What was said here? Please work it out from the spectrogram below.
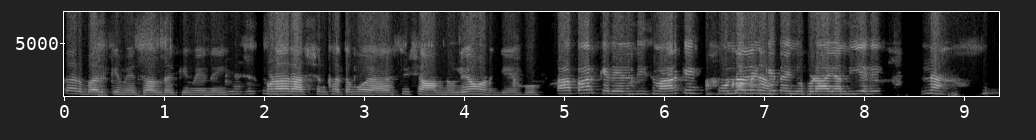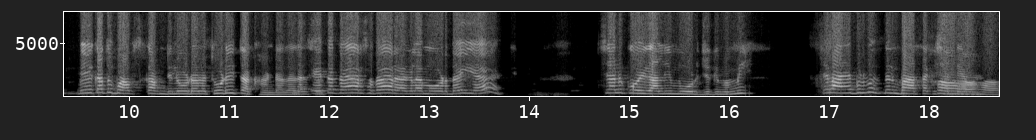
ਘਰ-ਬਾਰ ਕਿਵੇਂ ਚੱਲਦਾ ਕਿਵੇਂ ਨਹੀਂ। ਹੁਣ ਆਹ ਰਾਸ਼ਨ ਖਤਮ ਹੋਇਆ ਸੀ ਸ਼ਾਮ ਨੂੰ ਲਿਆਉਣਗੇ ਉਹ। ਆ ਭਰ ਕੇ ਦੇ ਦਿੰਦੀ ਸਮਾਰ ਕੇ। ਉਹਨਾਂ ਕੋਈ ਮਿਲ ਨਾ। ਕੇ ਤੈਨੂੰ ਫੜਾ ਜਾਂਦੀ ਇਹ। ਲੈ ਇਹ ਕਾ ਤੂੰ ਵਾਪਸ ਕਰਨ ਦੀ ਲੋੜ ਵਾਲਾ ਥੋੜੀ ਤਾਂ ਖੰਡ ਵਾਲਾ ਇਹ ਤਾਂ ਧਾਰ ਸੁਧਾਰ ਅਗਲਾ ਮੋੜਦਾ ਹੀ ਹੈ ਚੱਲ ਕੋਈ ਗੱਲ ਨਹੀਂ ਮੋੜ ਜੂਗੀ ਮੰਮੀ। ਚਲ ਆਇਆ ਬੁਲਬੁਲ ਤੈਨੂੰ ਬਾਹਰ ਤੱਕ ਹਾਂ ਛੱਡਿਆ ਹਾਂ।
